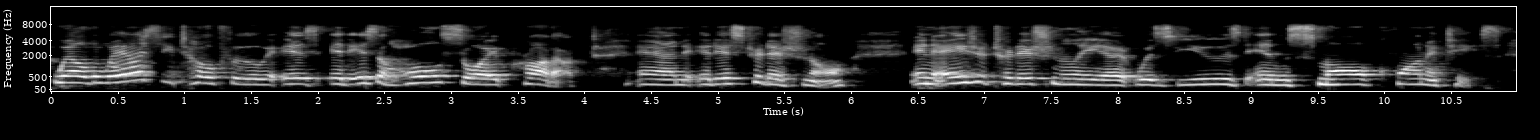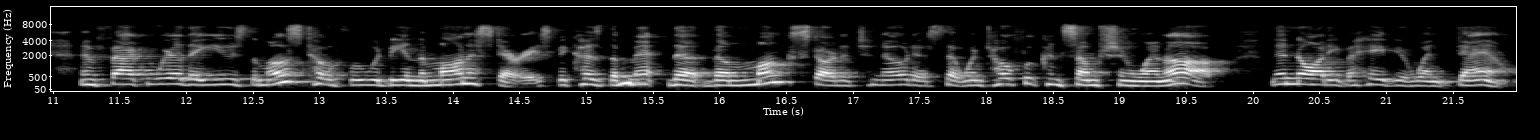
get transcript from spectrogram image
Well, the way I see tofu is it is a whole soy product and it is traditional. In Asia, traditionally, it was used in small quantities. In fact, where they use the most tofu would be in the monasteries because the, the, the monks started to notice that when tofu consumption went up, the naughty behavior went down.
